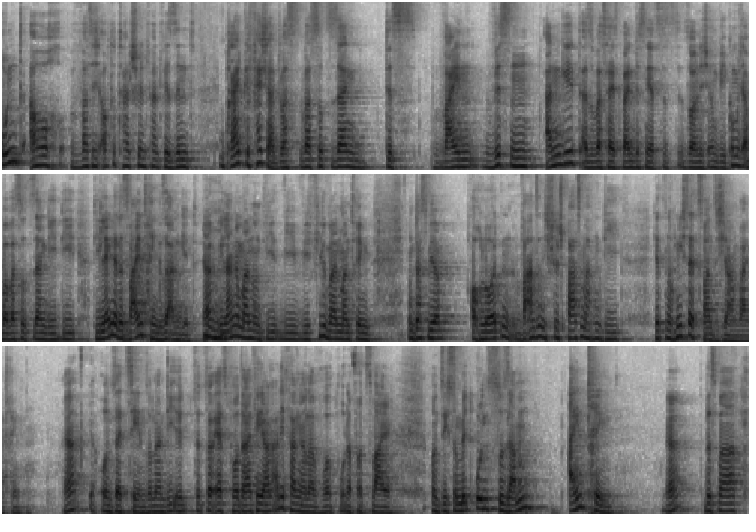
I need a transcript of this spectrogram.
Und auch, was ich auch total schön fand, wir sind breit gefächert, was, was sozusagen das Weinwissen angeht. Also was heißt Weinwissen jetzt, das soll nicht irgendwie komisch, aber was sozusagen die, die, die Länge des Weintrinkens angeht. Ja? Wie lange man und wie, wie, wie viel Wein man trinkt. Und dass wir auch Leuten wahnsinnig viel Spaß machen, die jetzt noch nicht seit 20 Jahren Wein trinken. Ja? Und seit 10, sondern die erst vor drei, vier Jahren angefangen haben oder vor, oder vor zwei. Und sich so mit uns zusammen eintrinken. Ja? Das war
